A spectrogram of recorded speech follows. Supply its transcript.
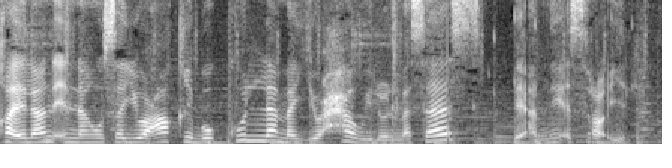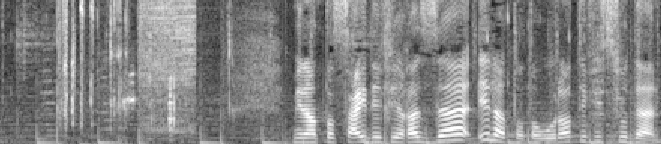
قائلا إنه سيعاقب كل من يحاول المساس بأمن إسرائيل. من التصعيد في غزة إلى التطورات في السودان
